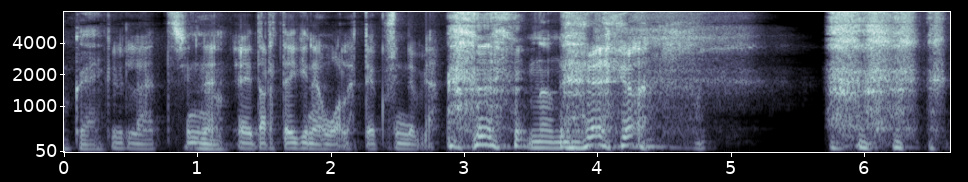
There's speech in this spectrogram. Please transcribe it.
okei. Okay. Kyllä, että sinne no. ei tarvitse ikinä huolehtia, kun sinne vielä. No niin,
